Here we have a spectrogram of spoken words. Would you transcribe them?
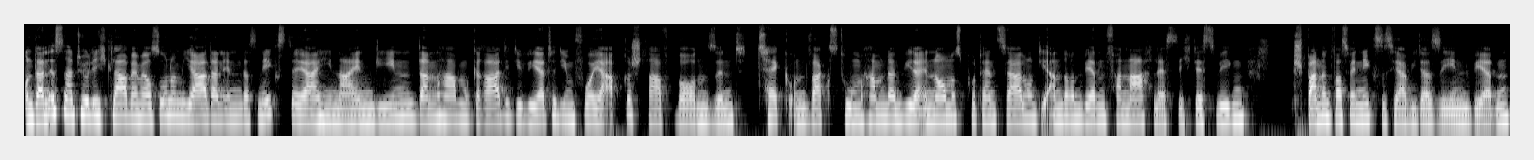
Und dann ist natürlich klar, wenn wir aus so einem Jahr dann in das nächste Jahr hineingehen, dann haben gerade die Werte, die im Vorjahr abgestraft worden sind, Tech und Wachstum, haben dann wieder enormes Potenzial und die anderen werden vernachlässigt. Deswegen spannend, was wir nächstes Jahr wieder sehen werden.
